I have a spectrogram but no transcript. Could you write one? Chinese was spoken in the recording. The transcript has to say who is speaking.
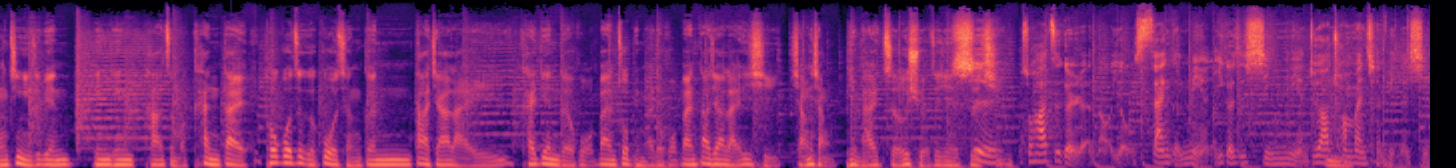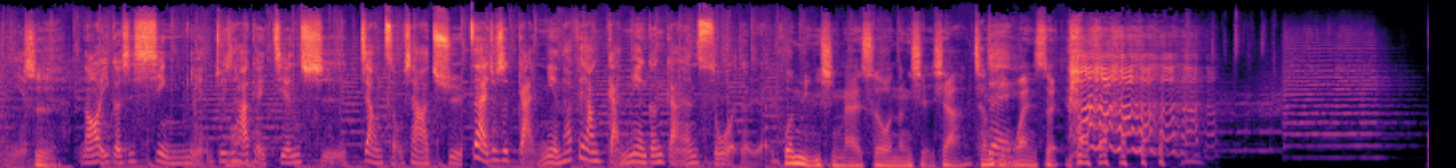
Speaker 1: 从静怡这边听听他怎么看待，透过这个过程跟大家来开店的伙伴、做品牌的伙伴，大家来一起想想品牌哲学这件事情。
Speaker 2: 说他这个人哦，有三个面，一个是心念，就是他创办成品的心念；嗯、是，然后一个是信念，就是他可以坚持这样走下去；再来就是感念，他非常感念跟感恩所有的人。
Speaker 1: 昏迷醒来的时候能写下“成品万岁”。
